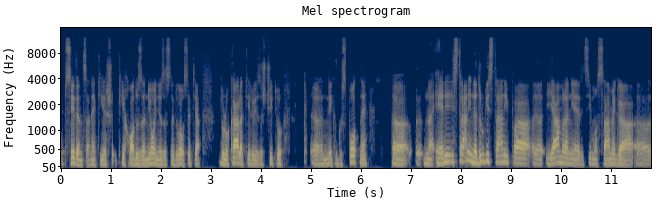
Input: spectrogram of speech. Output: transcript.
obsedenca, ne, ki, je, ki je hodil za njo in jo zasledoval vse tja do lokala, kjer jo je zaščitil uh, nek gospod. Ne. Uh, na eni strani, na drugi strani pa uh, jamranje recimo samega, uh,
